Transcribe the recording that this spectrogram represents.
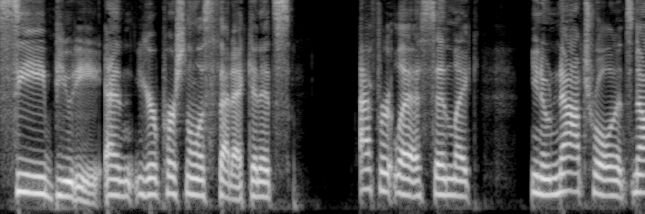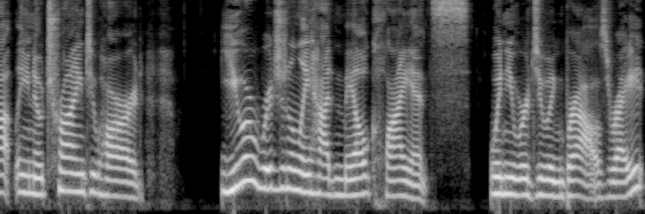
see beauty and your personal aesthetic. And it's effortless and like, you know, natural and it's not, you know, trying too hard. You originally had male clients when you were doing brows, right?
